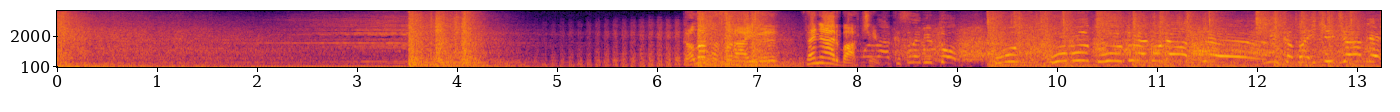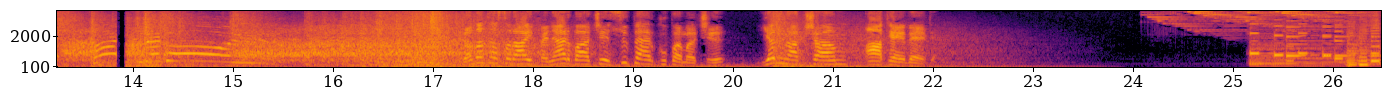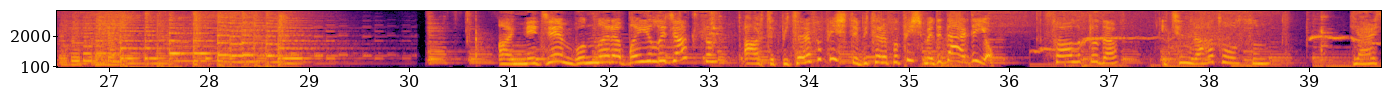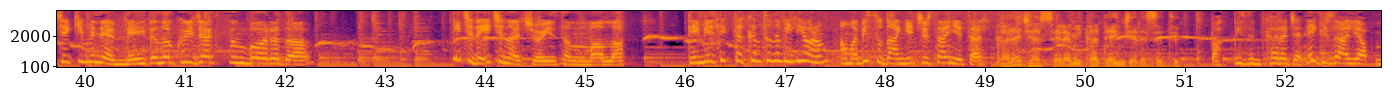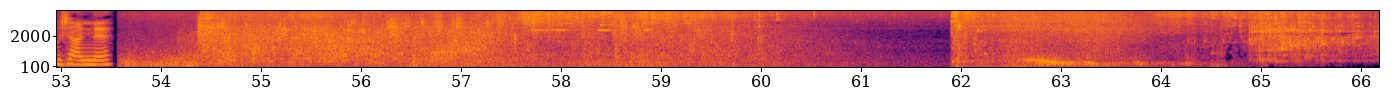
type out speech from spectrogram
Galatasaray mı, Fenerbahçe mi? Arkasına bir top. Umut, Umut vurdu ve golü attı. İlk kafa ikinci hamle. Galatasaray Fenerbahçe Süper Kupa maçı yarın akşam ATV'de. Anneciğim bunlara bayılacaksın. Artık bir tarafı pişti bir tarafı pişmedi derdi yok. Sağlıklı da için rahat olsun. Yer çekimine meydan okuyacaksın bu arada. İçi de içini açıyor insanın valla. Temizlik takıntını biliyorum ama bir sudan geçirsen yeter. Karaca Seramika Tencere Seti. Bak bizim Karaca ne güzel yapmış anne.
